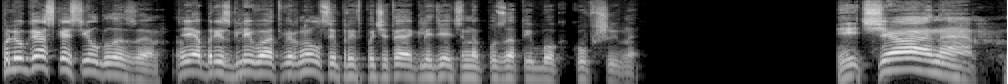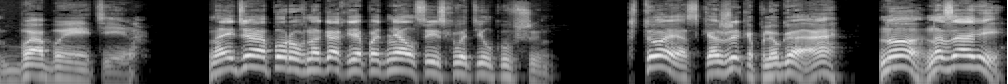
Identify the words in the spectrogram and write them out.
Плюга скосил глаза. Я брезгливо отвернулся, предпочитая глядеть на пузатый бок кувшина. «И чё она, бабы эти?» Найдя опору в ногах, я поднялся и схватил кувшин. «Кто я? Скажи-ка, плюга, а? Ну, назови!»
